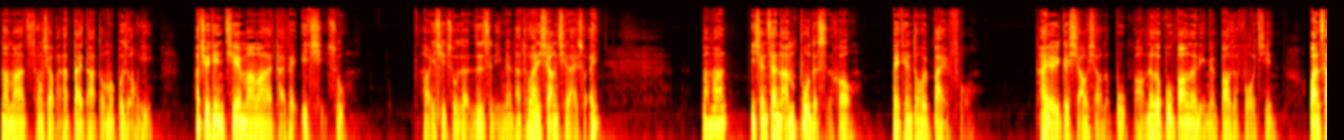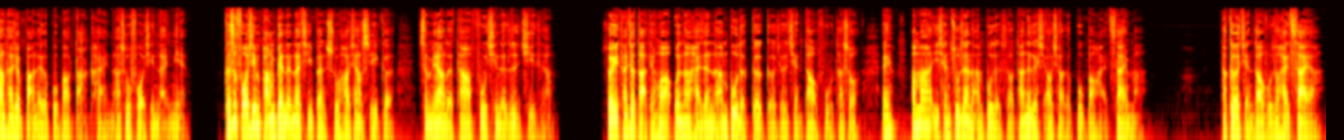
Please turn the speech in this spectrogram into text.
妈妈从小把他带大，多么不容易。他决定接妈妈来台北一起住。好，一起住的日子里面，他突然想起来说：“哎，妈妈以前在南部的时候，每天都会拜佛。他有一个小小的布包，那个布包呢，里面包着佛经。晚上他就把那个布包打开，拿出佛经来念。可是佛经旁边的那几本书，好像是一个什么样的他父亲的日记这样。”所以他就打电话问他还在南部的哥哥，就是简道夫。他说：“哎，妈妈以前住在南部的时候，他那个小小的布包还在吗？”他哥简道夫说：“还在啊。”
